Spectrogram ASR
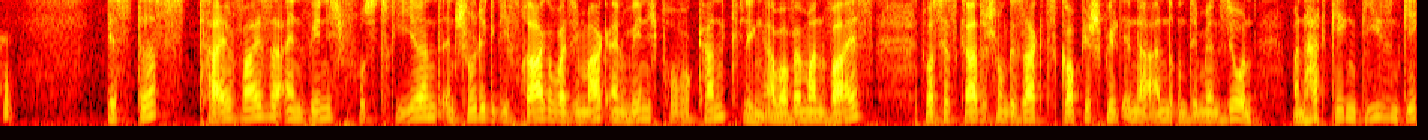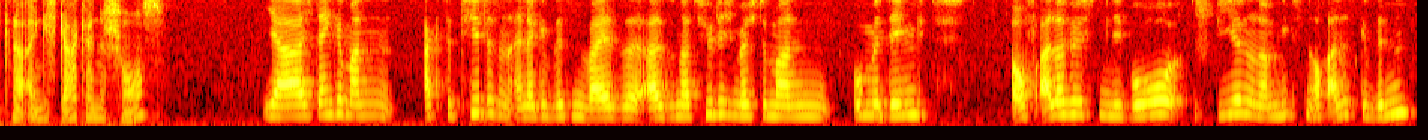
Ist das teilweise ein wenig frustrierend? Entschuldige die Frage, weil sie mag ein wenig provokant klingen, aber wenn man weiß, du hast jetzt gerade schon gesagt, Skopje spielt in einer anderen Dimension, man hat gegen diesen Gegner eigentlich gar keine Chance? Ja, ich denke, man akzeptiert es in einer gewissen Weise. Also natürlich möchte man unbedingt auf allerhöchstem Niveau spielen und am liebsten auch alles gewinnen.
